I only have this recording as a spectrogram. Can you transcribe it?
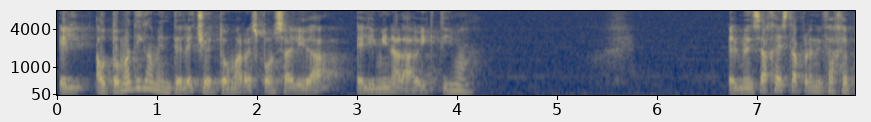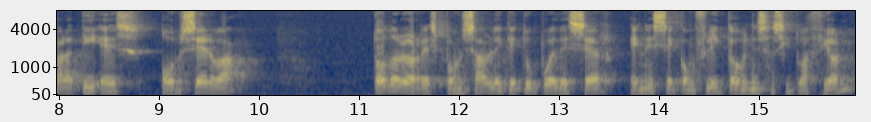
el, automáticamente el hecho de tomar responsabilidad elimina a la víctima. El mensaje de este aprendizaje para ti es observa todo lo responsable que tú puedes ser en ese conflicto o en esa situación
